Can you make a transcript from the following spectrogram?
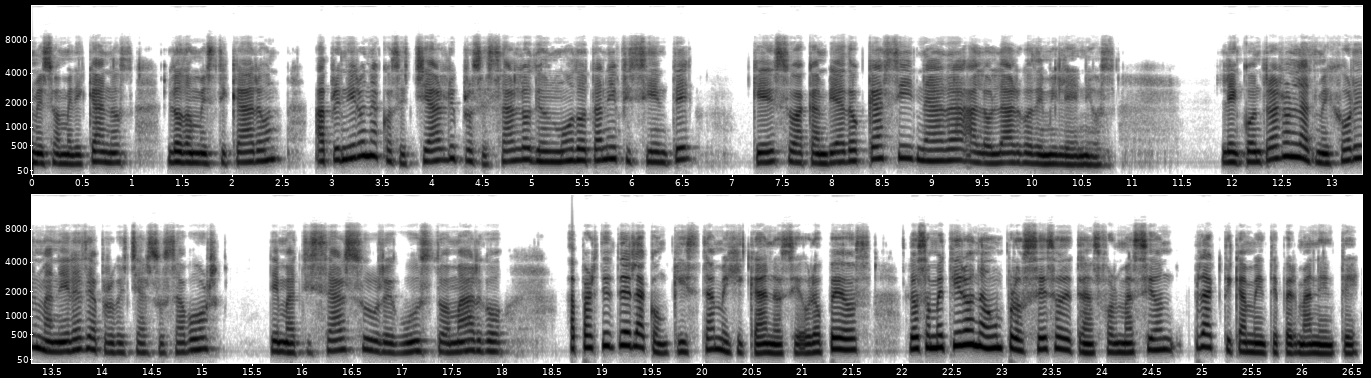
mesoamericanos lo domesticaron, aprendieron a cosecharlo y procesarlo de un modo tan eficiente que eso ha cambiado casi nada a lo largo de milenios le encontraron las mejores maneras de aprovechar su sabor, de matizar su regusto amargo. A partir de la conquista, mexicanos y europeos lo sometieron a un proceso de transformación prácticamente permanente.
